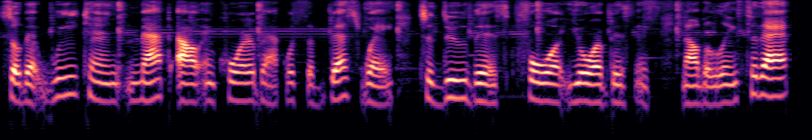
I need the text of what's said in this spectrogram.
so that we can map out and quarterback what's the best way to do this for your business. Now, the links to that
